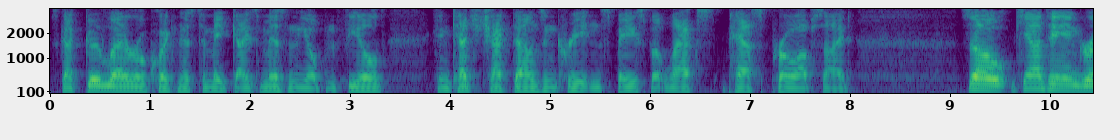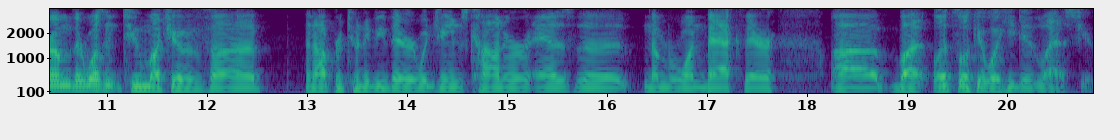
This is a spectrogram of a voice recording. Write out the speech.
He's got good lateral quickness to make guys miss in the open field. Can catch checkdowns and create in space, but lacks pass pro upside. So Keaontay Ingram, there wasn't too much of uh, an opportunity there with James Conner as the number one back there. Uh, but let's look at what he did last year.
